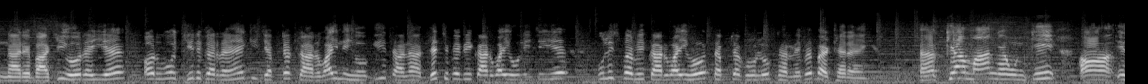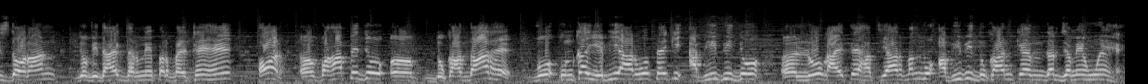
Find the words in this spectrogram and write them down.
नारेबाजी हो रही है और वो जिद कर रहे हैं कि जब तक कार्रवाई नहीं होगी, थाना अध्यक्ष पे भी कार्रवाई होनी चाहिए, पुलिस पर भी कार्रवाई हो, तब तक वो लोग धरने पे बैठे रहेंगे। क्या मांग है उनकी इस दौरान जो विधायक धरने पर बैठे हैं और वहाँ पे जो दुकानदार है, वो, उनका ये भी आरोप है कि अभी भी जो लोग आए थे हथियारबंद, वो अभी भी दुकान के अंदर जमे हुए हैं।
